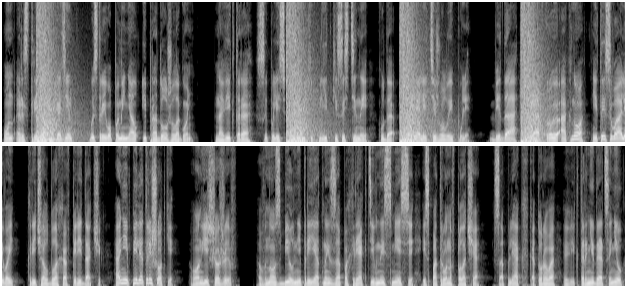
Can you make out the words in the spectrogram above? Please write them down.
Он расстрелял магазин, быстро его поменял и продолжил огонь. На Виктора сыпались обломки плитки со стены, куда ударяли тяжелые пули. «Беда! Я открою окно, и ты сваливай!» – кричал Блоха в передатчик. «Они пилят решетки!» «Он еще жив!» В нос бил неприятный запах реактивной смеси из патронов палача. Сопляк, которого Виктор недооценил,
